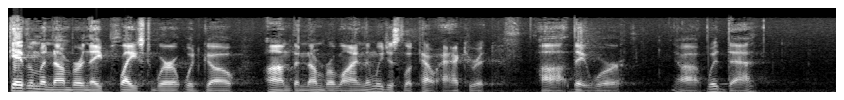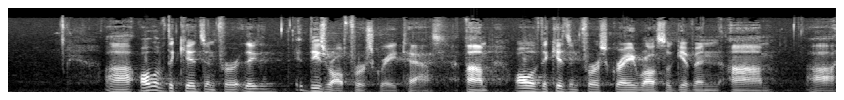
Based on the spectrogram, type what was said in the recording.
gave them a number, and they placed where it would go on the number line. Then we just looked how accurate uh, they were uh, with that. Uh, all of the kids in first, these are all first grade tasks. Um, all of the kids in first grade were also given um, uh,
